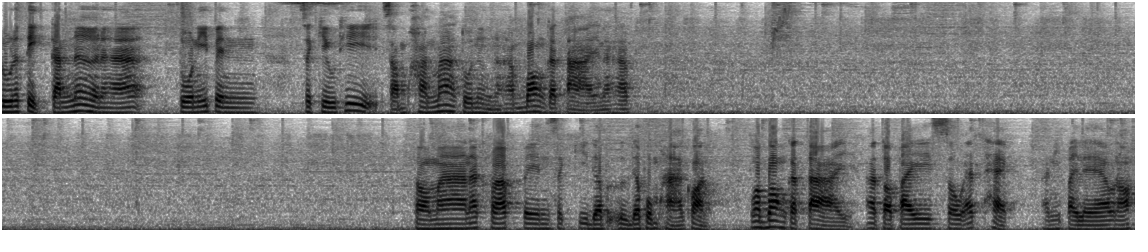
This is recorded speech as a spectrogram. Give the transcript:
ลูนติกกันเนอร์นะฮะ ตัวนี้เป็นสกิลที่สำคัญมากตัวหนึ่งนะครับ บ้องกระต่ายนะครับ ต่อมานะครับเป็นสกิลเดี๋ยวเดี๋ยวผมหาก่อนว่าบ้องกระต่ายอะต่อไป Soul Attack อันนี้ไปแล้วเนาะ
